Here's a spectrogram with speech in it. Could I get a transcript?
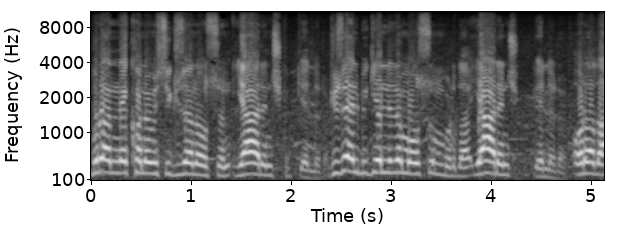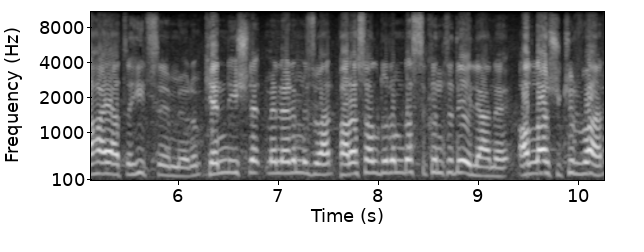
buranın ekonomisi güzel olsun. Yarın çıkıp gelirim. Güzel bir gelirim olsun burada. Yarın çıkıp gelirim. Orada hayatı hiç sevmiyorum. Kendi işletmelerimiz var. Parasal durumda sıkıntı değil yani. Allah'a şükür var.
